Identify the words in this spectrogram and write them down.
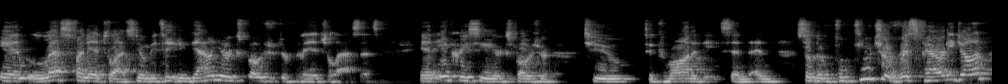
and less financial assets. You want to be taking down your exposure to financial assets and increasing your exposure to to commodities. And and so the future of risk parity, John.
